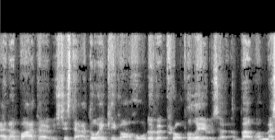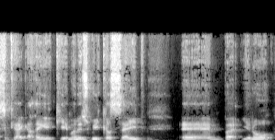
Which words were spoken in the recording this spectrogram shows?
and Abada, it was just that I don't think he got a hold of it properly. It was a, a bit of a miss kick. I think it came on his weaker side. Um, but, you know,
